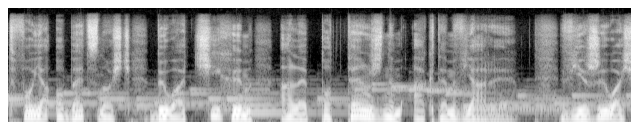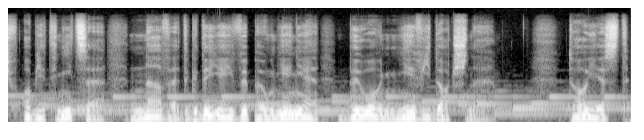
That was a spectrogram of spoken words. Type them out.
Twoja obecność była cichym, ale potężnym aktem wiary. Wierzyłaś w obietnicę, nawet gdy jej wypełnienie było niewidoczne. To jest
